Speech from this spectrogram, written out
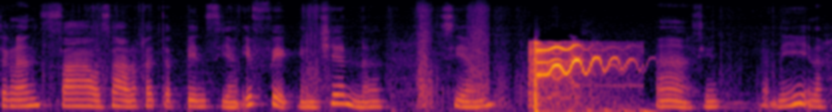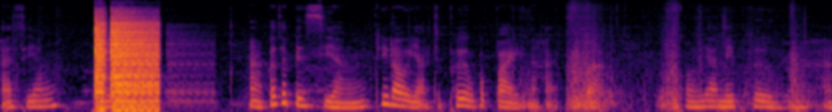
จากนั้นซาวซาวนะคะจะเป็นเสียงเอฟเฟกต์อย่างเช่นนะ เสียง อ่า เสียงแบบนี้นะคะ เสียง อ่า ก็จะเป็นเสียงที่เราอยากจะเพิ่มเข้าไปนะคะหรือว่าขออนุญาตไม่เพิ่มนะคะ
